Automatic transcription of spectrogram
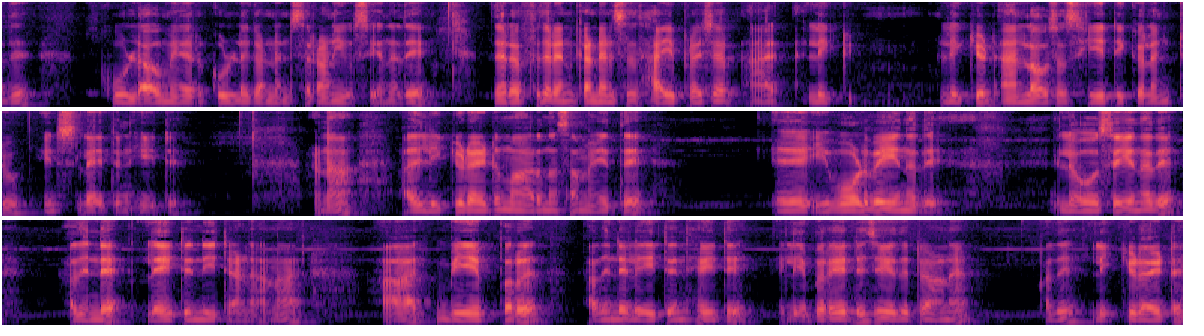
അത് കൂൾഡാവും എയർ കൂൾഡ് കണ്ടൻസറാണ് യൂസ് ചെയ്യുന്നത്. The refrigerant condenses high pressure liquid and loses heat equal to its latent and heat ആണ്. അത് ലിക്വിഡായിട്ട് മാറുന്ന സമയത്ത് ഇവോൾവ് ചെയ്യുന്നത് ലോസ് ചെയ്യുന്നത് അതിന്റെ ലേറ്റൻ ഹീറ്റാണ് കാരണം ആ വേപ്പർ അതിന്റെ ലേറ്റൻ ഹീറ്റ് ലിബറേറ്റ് ചെയ്തിട്ടാണ് അത് ലിക്വിഡായിട്ട്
